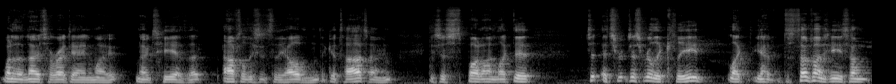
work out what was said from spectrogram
one of the notes I wrote down in my notes here that after listening to the album, the guitar tone is just spot on. Like the, it's just really clear. Like you know, sometimes you hear some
